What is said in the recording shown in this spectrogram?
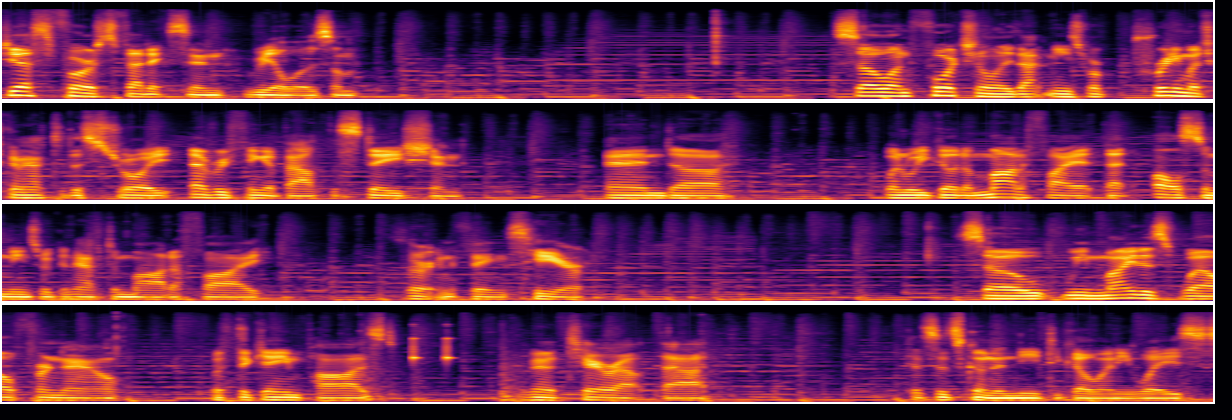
just for aesthetics and realism. So unfortunately, that means we're pretty much going to have to destroy everything about the station. And uh, when we go to modify it, that also means we're going to have to modify certain things here. So we might as well, for now, with the game paused, we're going to tear out that, because it's going to need to go anyways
